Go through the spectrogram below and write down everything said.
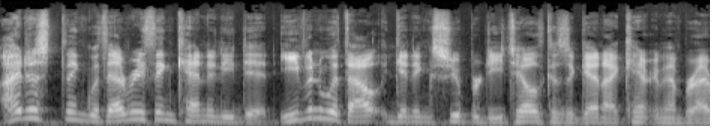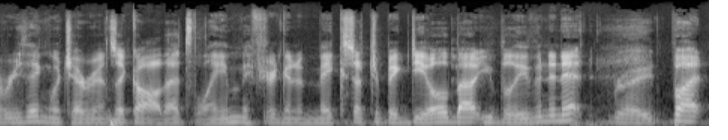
I just think with everything Kennedy did, even without getting super detailed, because again, I can't remember everything. Which everyone's like, "Oh, that's lame." If you're going to make such a big deal about you believing in it, Right. but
